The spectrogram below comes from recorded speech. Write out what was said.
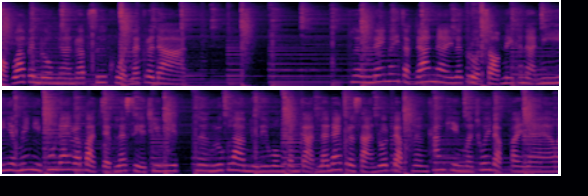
บอกว่าเป็นโรงงานรับซื้อขวดและกระดาษเพลิงได้ไหม้จากด้านในและตรวจสอบในขณะนี้ยังไม่มีผู้ได้รับบาดเจ็บและเสียชีวิต เพลิงลุกลามอยู่ในวงจำกัดและได้ประสานรถดับเพลิงข้างเคียงมาช่วยดับไฟแล้ว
